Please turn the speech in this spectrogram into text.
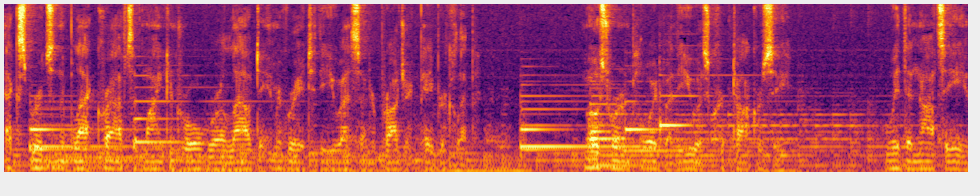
experts in the black crafts of mind control, were allowed to immigrate to the U.S. under Project Paperclip. Most were employed by the U.S. cryptocracy. With the Nazi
